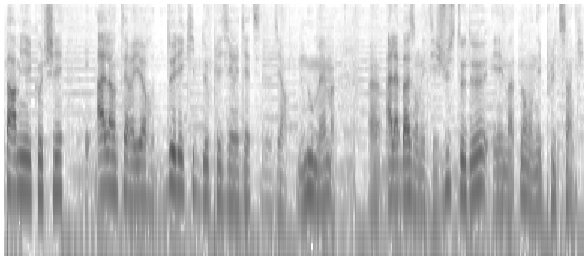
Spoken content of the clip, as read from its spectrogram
parmi les coachés et à l'intérieur de l'équipe de Plaisir et Diète, c'est-à-dire nous-mêmes. Euh, à la base, on était juste deux et maintenant on est plus de cinq.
